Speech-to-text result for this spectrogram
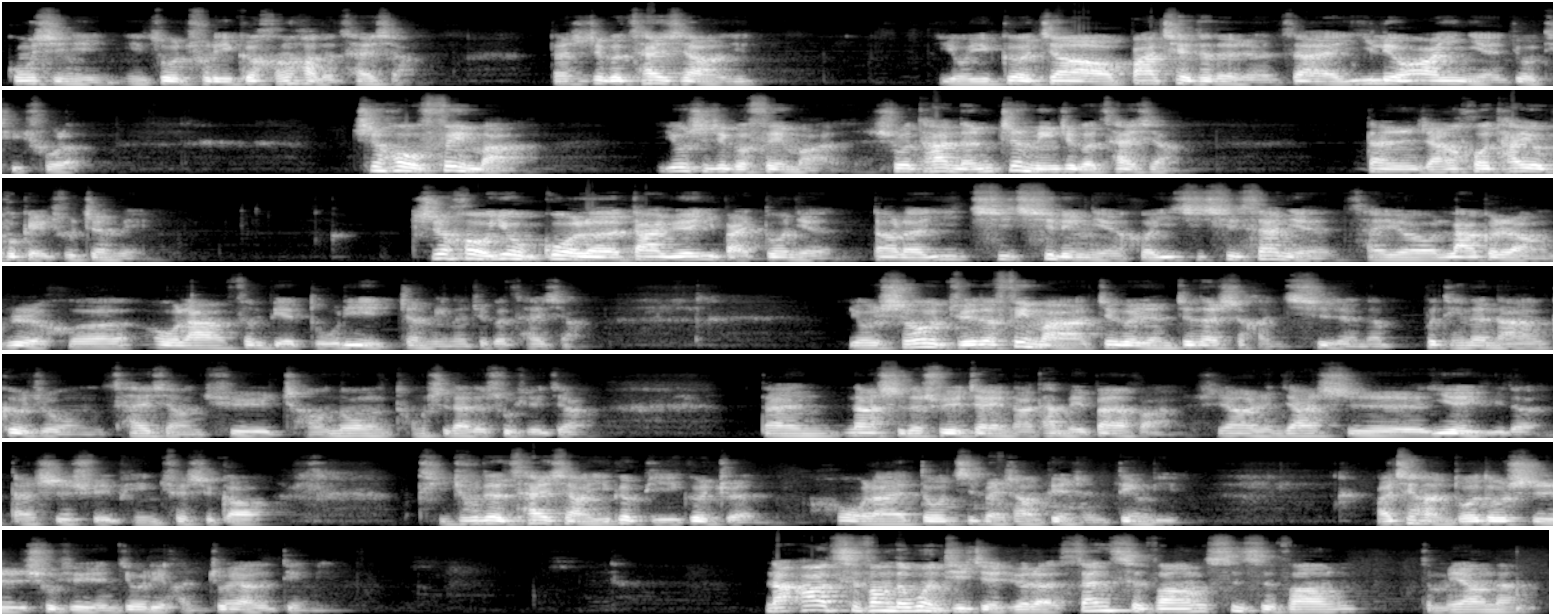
恭喜你，你做出了一个很好的猜想。但是这个猜想，有一个叫巴切特的人，在一六二一年就提出了。之后费马又是这个费马说他能证明这个猜想，但然后他又不给出证明。之后又过了大约一百多年，到了一七七零年和一七七三年，才由拉格朗日和欧拉分别独立证明了这个猜想。有时候觉得费马这个人真的是很气人的，不停的拿各种猜想去嘲弄同时代的数学家，但那时的数学家也拿他没办法。实际上人家是业余的，但是水平确实高，提出的猜想一个比一个准，后来都基本上变成定理，而且很多都是数学研究里很重要的定理。那二次方的问题解决了，三次方、四次方怎么样呢？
